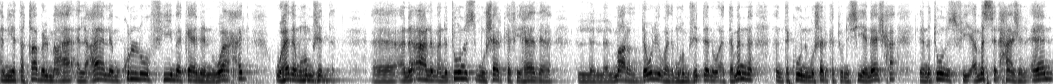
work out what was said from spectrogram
أن يتقابل مع العالم كله في مكان واحد وهذا مهم جدا. آه، أنا أعلم أن تونس مشاركة في هذا المعرض الدولي وهذا مهم جدا وأتمنى أن تكون المشاركة التونسية ناجحة لأن تونس في أمس الحاجة الآن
